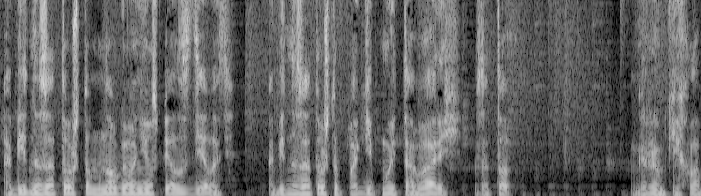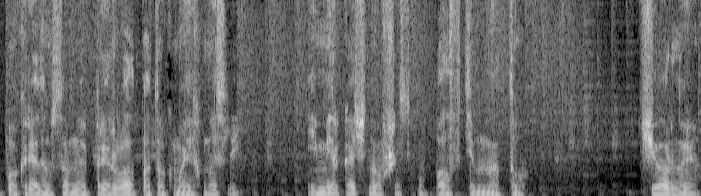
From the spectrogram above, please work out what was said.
Обидно за то, что многого не успел сделать. Обидно за то, что погиб мой товарищ. За то... Громкий хлопок рядом со мной прервал поток моих мыслей, и мир, качнувшись, упал в темноту. Черную,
